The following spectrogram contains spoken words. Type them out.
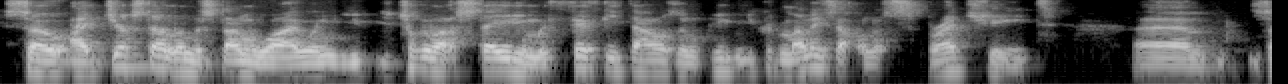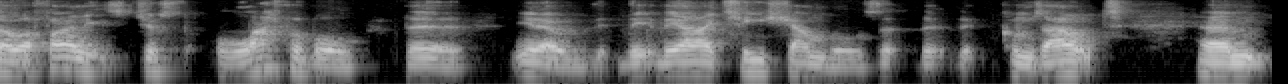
So I just don't understand why, when you, you talk about a stadium with 50,000 people, you could manage that on a spreadsheet. Um, so I find it's just laughable the you know the, the IT shambles that, that, that comes out. Um,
